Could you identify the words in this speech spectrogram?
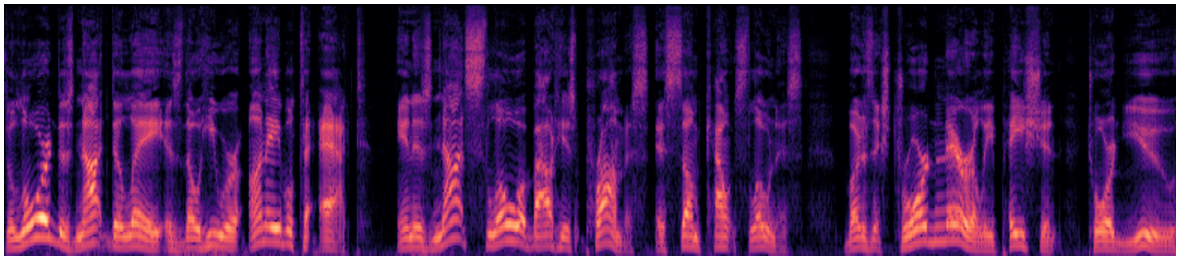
The Lord does not delay as though he were unable to act, and is not slow about his promise, as some count slowness, but is extraordinarily patient toward you,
